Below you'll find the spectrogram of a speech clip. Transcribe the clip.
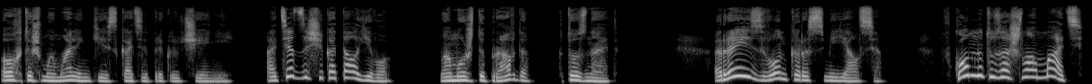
«Ох ты ж мой маленький искатель приключений!» Отец защекотал его. «А может и правда? Кто знает?» Рэй звонко рассмеялся. В комнату зашла мать.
